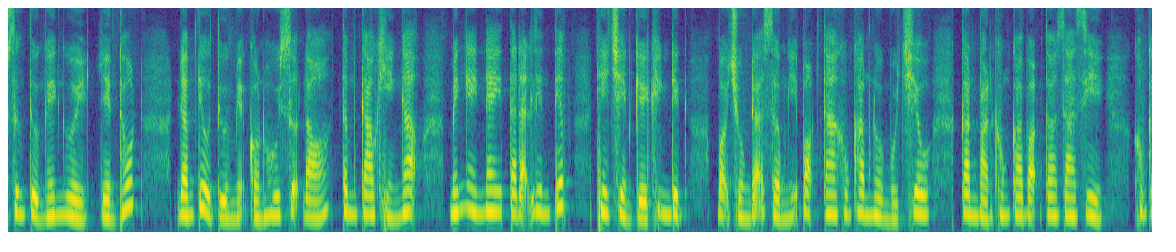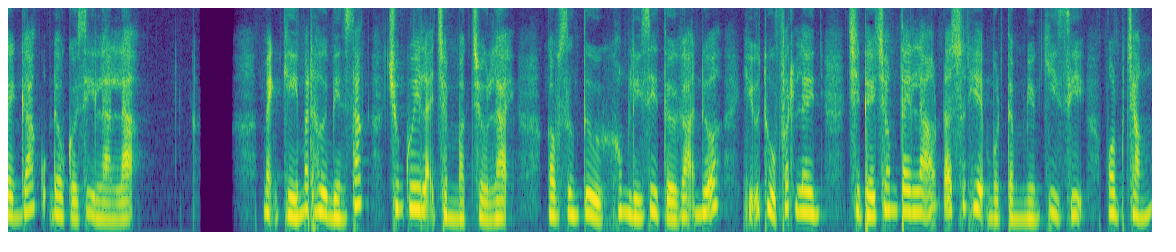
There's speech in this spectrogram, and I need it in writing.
Dương Tử ngây người, liền thốt, đám tiểu tử miệng còn hôi sữa đó, tâm cao khí ngạo, mấy ngày nay ta đã liên tiếp thi triển kế khinh địch, bọn chúng đã sớm nghĩ bọn ta không kham nổi một chiêu, căn bản không coi bọn ta ra gì, không canh gác cũng đâu có gì là lạ. Mạnh ký mặt hơi biến sắc, trung quy lại trầm mặc trở lại. Ngọc Dương Tử không lý gì tới gã nữa, hữu thủ phất lên, chỉ thấy trong tay lão đã xuất hiện một tấm miếng kỳ dị, một trắng,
